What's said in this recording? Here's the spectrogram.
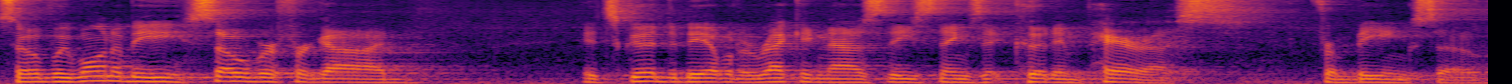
so, if we want to be sober for God, it's good to be able to recognize these things that could impair us from being so.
